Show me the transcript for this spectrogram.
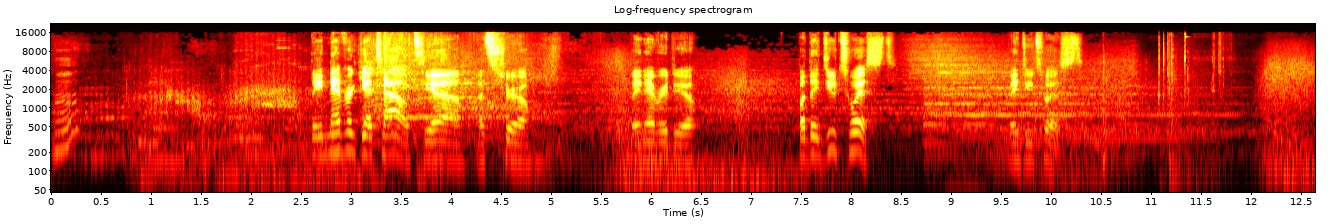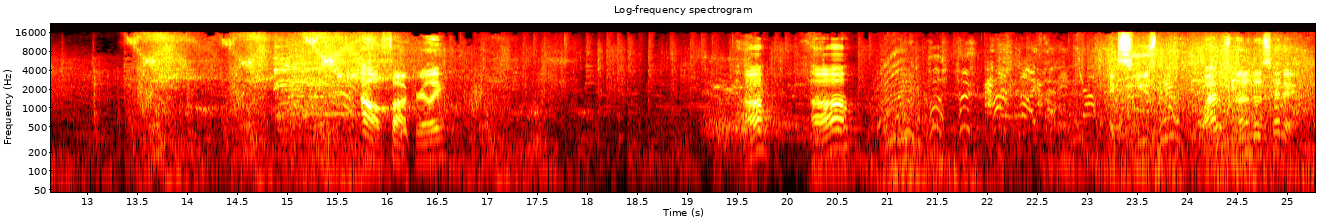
Hmm? They never get out. Yeah, that's true. They never do. But they do twist. They do twist. Oh, fuck, really? Oh, oh. Excuse me? Why was none of those hitting?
